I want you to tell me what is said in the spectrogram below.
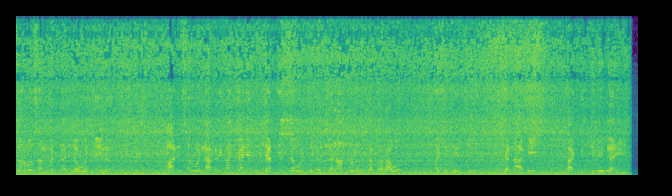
सर्व संघटनांच्या वतीनं आणि सर्व नागरिकांच्या आणि विद्यार्थ्यांच्या वतीनं जनआंदोलन करणार आहोत अशी त्यांची त्यांना आम्ही ताकीद दिलेली आहे.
